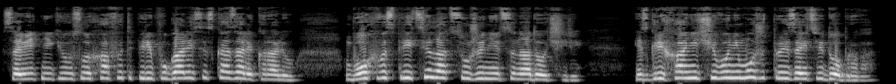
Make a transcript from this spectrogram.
Советники, услыхав это, перепугались и сказали королю, Бог воспретил отцу жениться на дочери. Из греха ничего не может произойти доброго,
